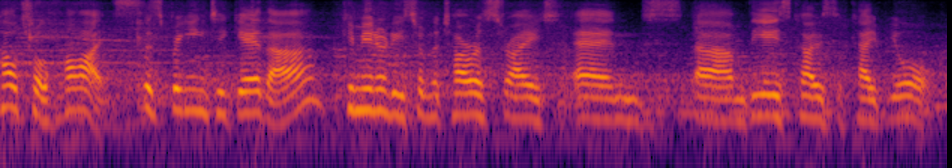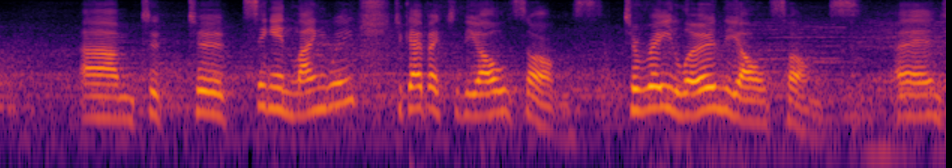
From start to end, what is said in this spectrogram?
Cultural Heights was bringing together communities from the Torres Strait and um, the east coast of Cape York um, to, to sing in language, to go back to the old songs, to relearn the old songs and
